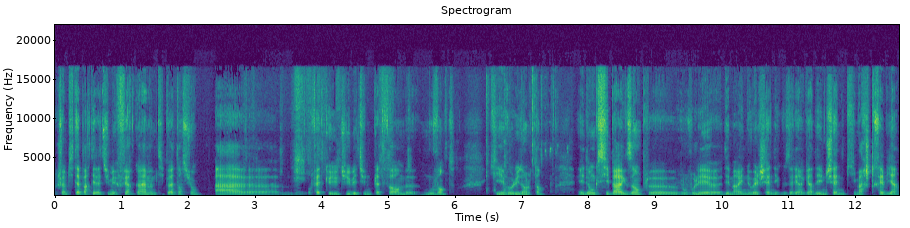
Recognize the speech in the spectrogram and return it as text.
je fais un petit aparté là-dessus, mais faut faire quand même un petit peu attention euh, au fait que YouTube est une plateforme mouvante qui évolue dans le temps. Et donc, si par exemple, euh, vous voulez démarrer une nouvelle chaîne et que vous allez regarder une chaîne qui marche très bien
